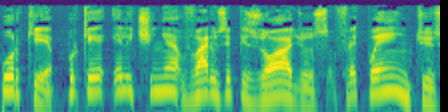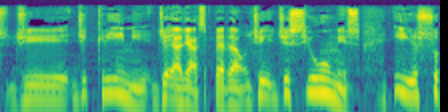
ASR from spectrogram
Por quê? Porque ele tinha vários episódios frequentes de, de crime, de, aliás, perdão, de, de ciúmes. E isso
